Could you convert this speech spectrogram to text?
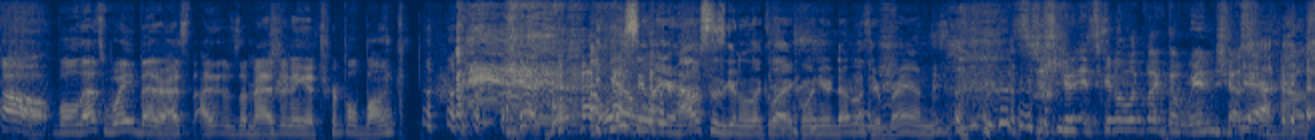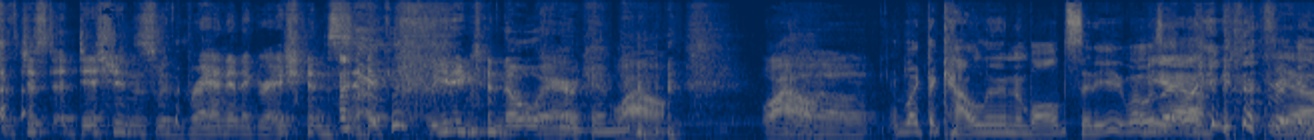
Oh well, that's way better. I, was- imagining a triple bunk. I want to see what your house is going to look like when you're done with your brand. It's just gonna, it's gonna look like the Winchester Yeah. house with just additions with brand integrations like leading to nowhere. Wow. Wow. Uh, like the Kowloon walled city. What was Yeah. it like? Yeah.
